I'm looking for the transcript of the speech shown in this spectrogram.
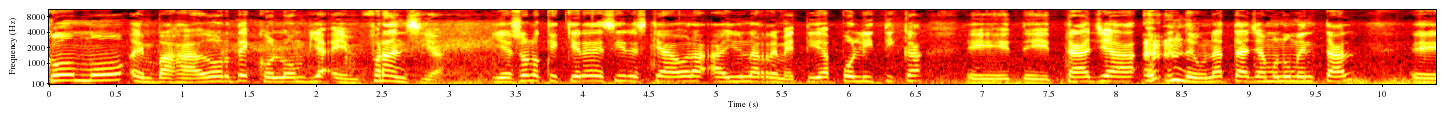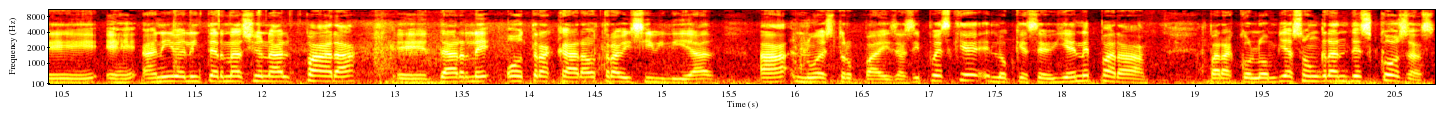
como embajador de Colombia en Francia. Y eso lo que quiere decir es que ahora hay una arremetida política eh, de, talla, de una talla monumental eh, eh, a nivel internacional para darle otra cara, otra visibilidad a nuestro país. Así pues que lo que se viene para, para Colombia son grandes cosas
